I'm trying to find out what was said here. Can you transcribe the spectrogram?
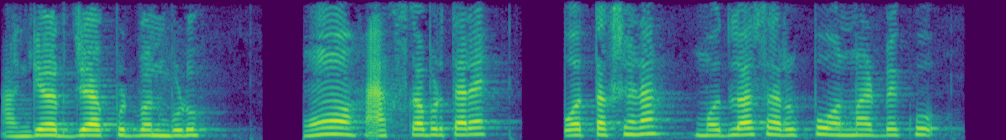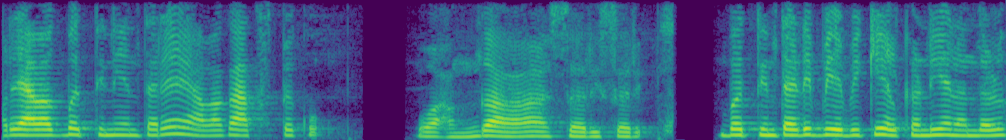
ಹಂಗೆ ಅರ್ಜಿ ಹಾಕ್ಬಿಟ್ಟು ಬಂದ್ಬಿಡು. ಹ್ಞೂ, ಹಾಕ್ಸ್ಕೊಬಿಡ್ತಾರೆ. ಹೋದ ತಕ್ಷಣ ಮೊದಲ ಸರ್ಗೆ ಫೋನ್ ಮಾಡಬೇಕು. ಅವ್ರು ಯಾವಾಗ ಬರ್ತೀನಿ ಅಂತಾರೆ, ಯಾವಾಗ ಹಾಕ್ಸ್ಬೇಕು. ಓ, ಹಂಗ? ಸರಿ ಸರಿ. ಬತ್ತೀನಿ ತಡಿ, ಬೇಬಿ ಕೇಳ್ಕೊಂಡು ಏನಂದಳು.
